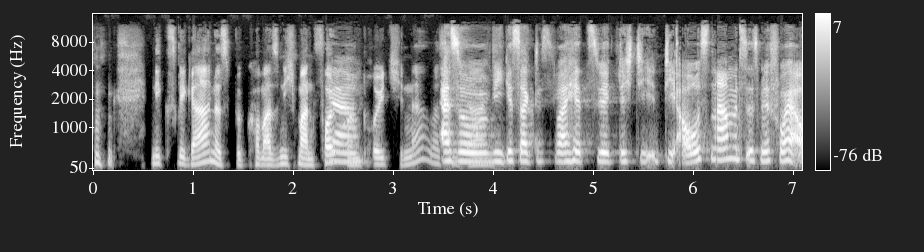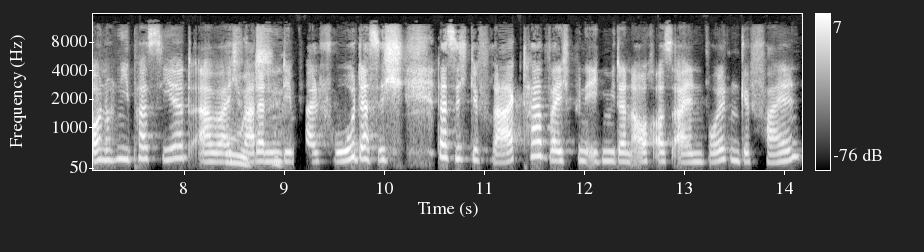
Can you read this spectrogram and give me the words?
nichts Veganes bekommen. Also nicht mal ein Vollkornbrötchen. Brötchen, ne? Was also, wie gesagt, das war jetzt wirklich die, die Ausnahme. Das ist mir vorher auch noch nie passiert, aber Gut. ich war dann in dem Fall froh, dass ich, dass ich gefragt habe, weil ich bin irgendwie dann auch aus allen Wolken gefallen.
